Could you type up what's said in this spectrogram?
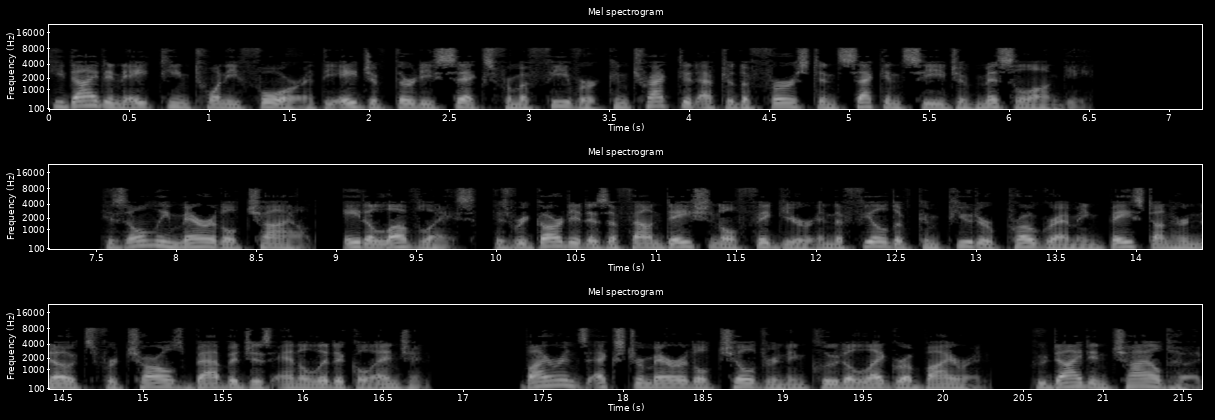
He died in 1824 at the age of 36 from a fever contracted after the First and Second Siege of Missolonghi. His only marital child, Ada Lovelace, is regarded as a foundational figure in the field of computer programming based on her notes for Charles Babbage's analytical engine. Byron's extramarital children include Allegra Byron, who died in childhood,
